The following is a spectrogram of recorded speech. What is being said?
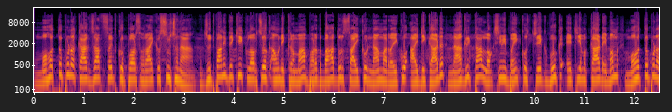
महत्वपूर्ण कागजात सहितको पर्स हराएको सूचना। जुटपानीदेखि क्लब चोक आउने क्रममा भरत बहादुर साईको नाममा रहेको आइडी कार्ड नागरिकता लक्ष्मी बैङ्कको चेकबुक एटिएम कार्ड एवं महत्वपूर्ण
